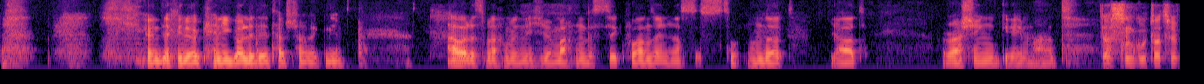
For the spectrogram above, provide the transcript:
ich könnte ja wieder Kenny Golladay Touchdown wegnehmen. Aber das machen wir nicht. Wir machen, dass Saquon sein erstes 100 Yard Rushing Game hat. Das ist ein guter Tipp,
